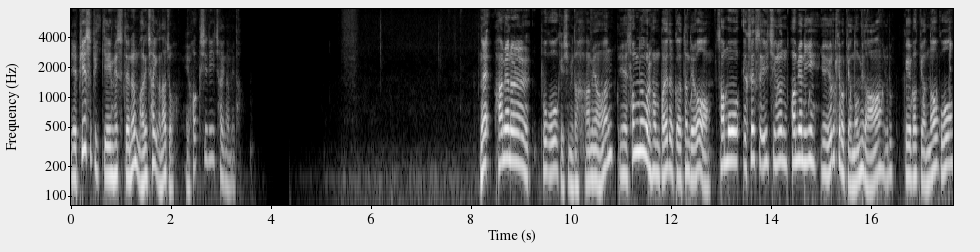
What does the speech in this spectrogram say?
예, PSP 게임 했을 때는 많이 차이가 나죠. 예, 확실히 차이 납니다. 네, 화면을 보고 계십니다. 화면. 예, 성능을 한번 봐야 될 것 같은데요. 35XXH는 화면이 예, 이렇게밖에 안 나옵니다. 이렇게밖에 안 나오고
